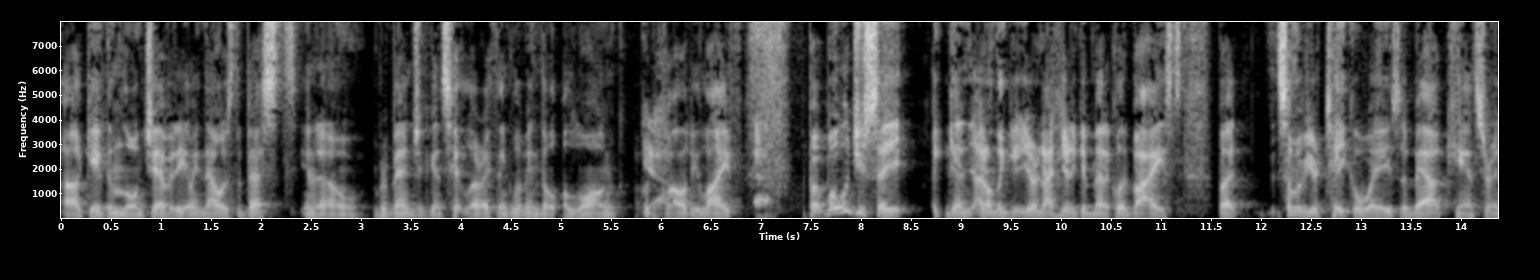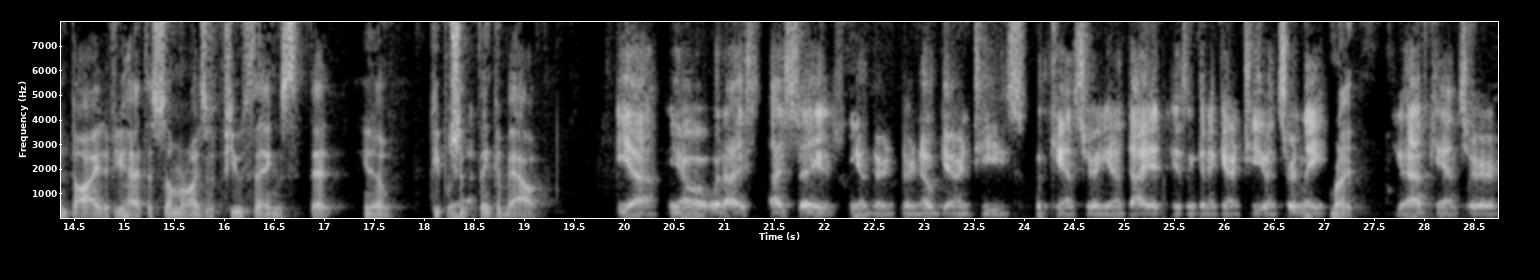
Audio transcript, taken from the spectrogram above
uh, gave them longevity. I mean, that was the best, you know, revenge against Hitler. I think living the, a long, good yeah. quality life. Yeah. But what would you say again, I don't think you're not here to give medical advice, but some of your takeaways about cancer and diet, if you had to summarize a few things that, you know, people yeah. should think about. Yeah, you know what I I say is you know there there are no guarantees with cancer. You know, diet isn't going to guarantee you, and certainly right. you have cancer,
